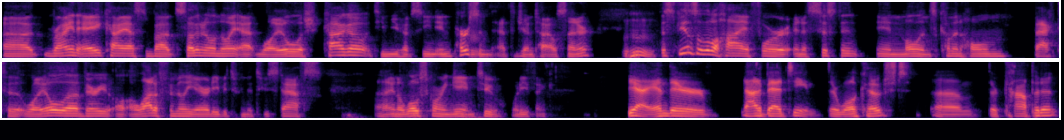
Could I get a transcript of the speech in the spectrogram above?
Uh, Ryan A. Kai asked about Southern Illinois at Loyola Chicago, a team you have seen in person at the Gentile Center. Mhm. This feels a little high for an assistant in Mullins coming home back to Loyola. Very a, lot of familiarity between the two staffs uh, in a low scoring game too. What do you think? Yeah, and they're not a bad team. They're well coached. Um, they're competent.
